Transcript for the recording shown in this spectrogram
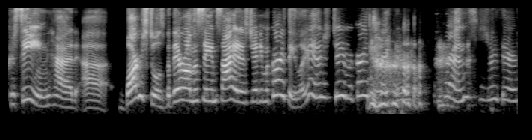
Christine had uh bar stools, but they were on the same side as Jenny McCarthy. Like, hey, there's Jenny McCarthy right there. Friends, she's right there.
